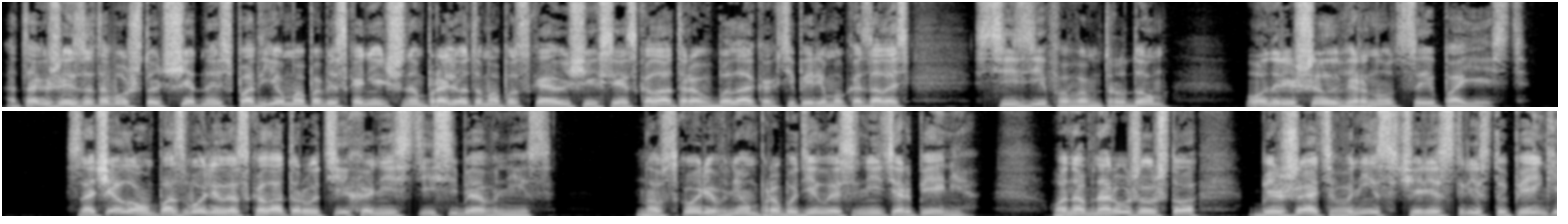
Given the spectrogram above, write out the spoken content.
а также из-за того, что тщетность подъема по бесконечным пролетам опускающихся эскалаторов была, как теперь ему казалось, сизифовым трудом, он решил вернуться и поесть. Сначала он позволил эскалатору тихо нести себя вниз, но вскоре в нем пробудилось нетерпение. Он обнаружил, что бежать вниз через три ступеньки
